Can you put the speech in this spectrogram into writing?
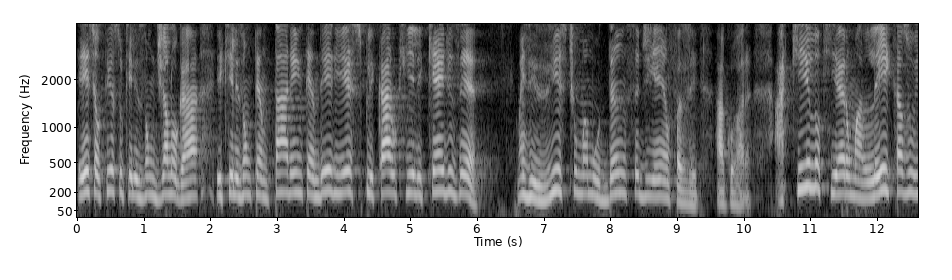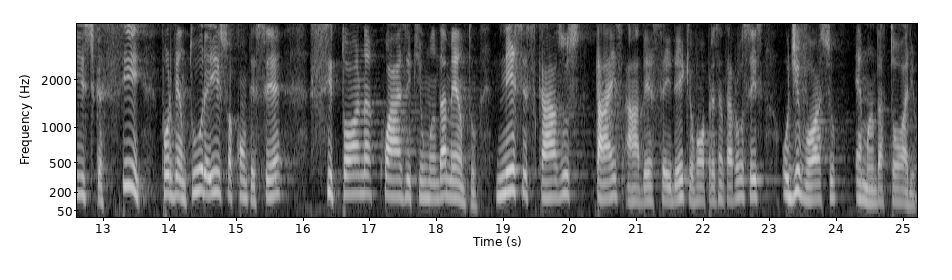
esse é o texto que eles vão dialogar e que eles vão tentar entender e explicar o que ele quer dizer. Mas existe uma mudança de ênfase agora. Aquilo que era uma lei casuística, se porventura isso acontecer, se torna quase que um mandamento. Nesses casos, tais A, B, C e D, que eu vou apresentar para vocês, o divórcio é mandatório.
